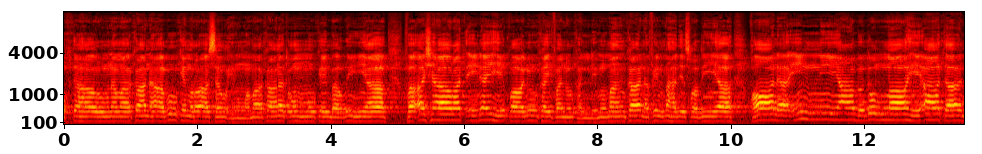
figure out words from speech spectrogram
أخت هارون ما كان أبوك امرأ سوء وما كانت أمك بغيا فأشارت إليه قالوا كيف نكلم من كان في المهد صبيا قال إني عبد الله آتاني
